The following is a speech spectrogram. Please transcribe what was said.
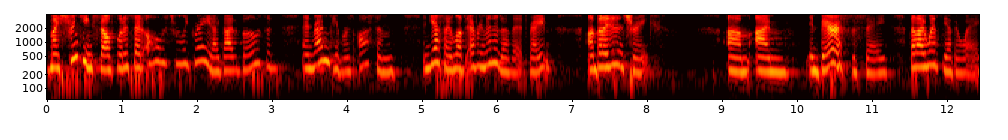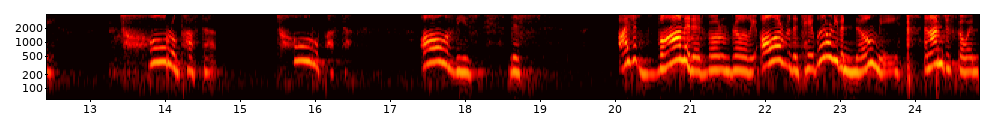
my shrinking self would have said, Oh, it was really great. I got bows and, and wrapping paper. Was awesome. And yes, I loved every minute of it, right? Um, but I didn't shrink. Um, I'm embarrassed to say that I went the other way. Total puffed up. Total puffed up. All of these, this I just vomited vulnerability all over the table. They don't even know me. And I'm just going,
